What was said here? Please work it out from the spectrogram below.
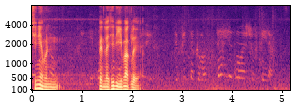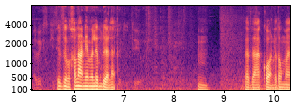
ที่เนี่ยมันเป็นอะไรที่ดีมากเลยรู้สึกว่าข้างล่างเนี่ยมันเริ่มเดือดแล้วอืม สัปดาห์ก่อนก็ต้องมา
